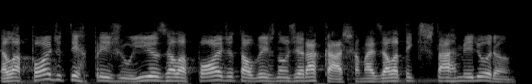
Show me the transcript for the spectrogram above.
Ela pode ter prejuízo, ela pode talvez não gerar caixa, mas ela tem que estar melhorando.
